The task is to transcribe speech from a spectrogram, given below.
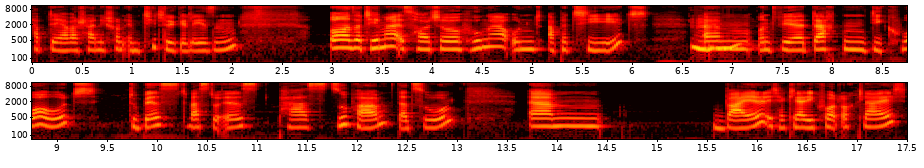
habt ihr ja wahrscheinlich schon im Titel gelesen. Unser Thema ist heute Hunger und Appetit. Mhm. Ähm, und wir dachten, die Quote, du bist, was du isst, passt super dazu. Ähm, weil, ich erkläre die Quote auch gleich,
